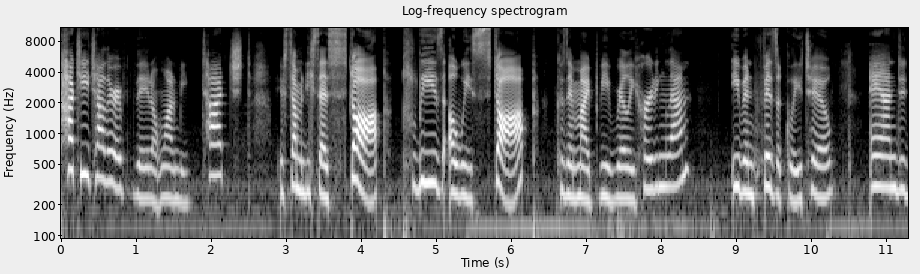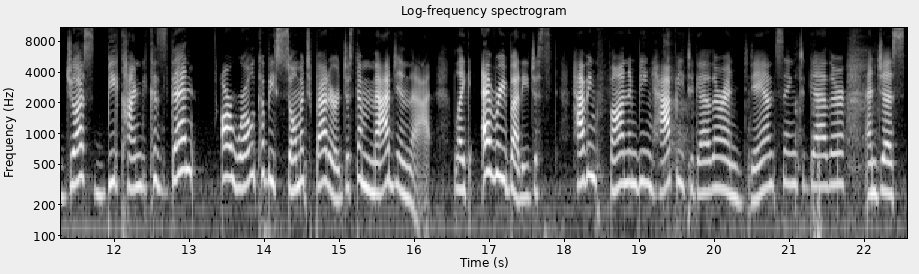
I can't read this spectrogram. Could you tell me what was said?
touch each other if they don't want to be touched. If somebody says stop, please always stop because it might be really hurting them, even physically too. And just be kind because then our world could be so much better. Just imagine that. Like everybody just having fun and being happy together and dancing together and just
